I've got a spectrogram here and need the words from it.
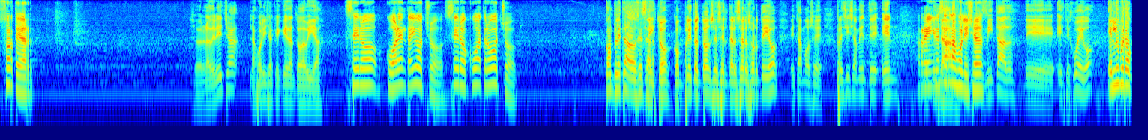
Sortear. Sobre la derecha, las bolillas que quedan todavía. 048. 048. Completado, César. Listo, completo entonces el tercer sorteo. Estamos eh, precisamente en Reingresar la las bolillas. mitad de este juego. El número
